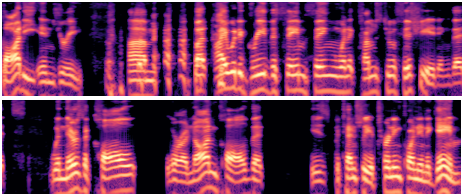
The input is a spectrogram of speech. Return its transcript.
body injury. Um, but I would agree the same thing when it comes to officiating that when there's a call or a non call that is potentially a turning point in a game.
